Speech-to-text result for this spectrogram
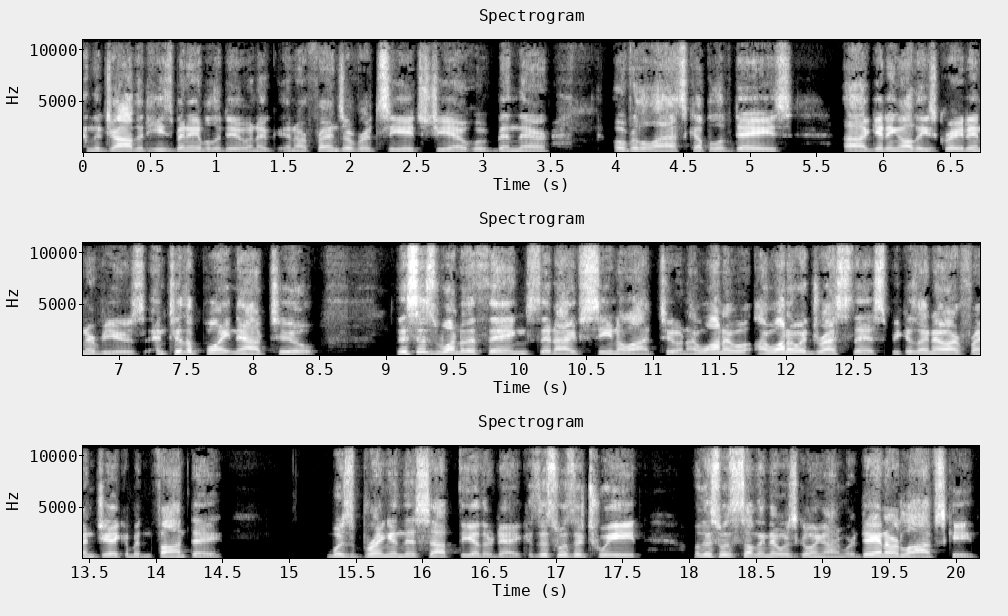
and the job that he's been able to do. And, and our friends over at CHGO who have been there over the last couple of days, uh, getting all these great interviews. And to the point now, too, this is one of the things that I've seen a lot too. And I want to I want to address this because I know our friend Jacob Infante was bringing this up the other day because this was a tweet or this was something that was going on where Dan Orlovsky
